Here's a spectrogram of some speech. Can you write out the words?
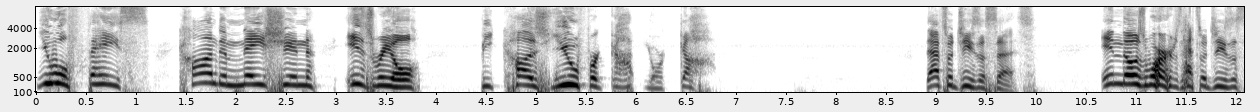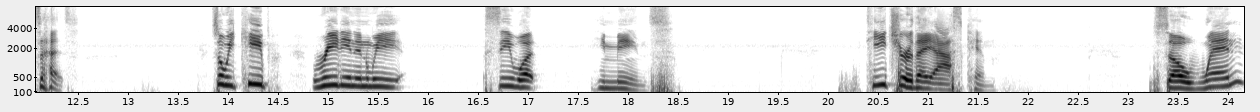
You will face condemnation, Israel, because you forgot your God. That's what Jesus says. In those words, that's what Jesus says. So we keep reading and we see what he means. Teacher, they ask him. So when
